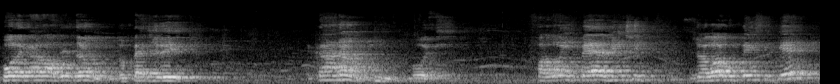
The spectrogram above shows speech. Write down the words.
Polegar lá o dedão do pé direito. Caramba, pois. Falou em pé, a gente já logo pensa em quê?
